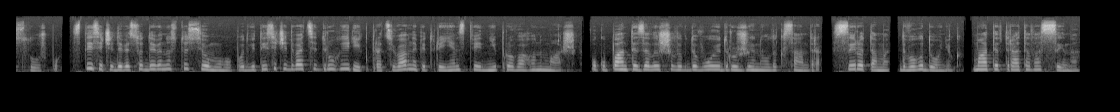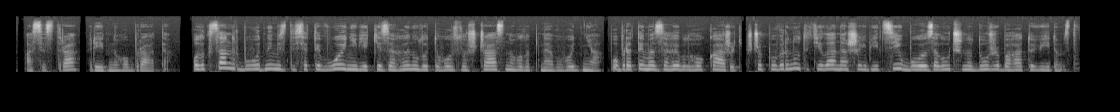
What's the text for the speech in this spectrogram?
службу. З 1997 по 2022 рік працював на підприємстві Дніпровагонмаш. Окупанти залишили вдовою дружину Олександра, сиротами двох доньок. Мати втратила сина, а сестра рідного брата. Олександр був одним із десяти воїнів, які загинули того злощасного липневого дня. Побратими загиблого кажуть, щоб повернути тіла наших бійців було залучено дуже багато відомств.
